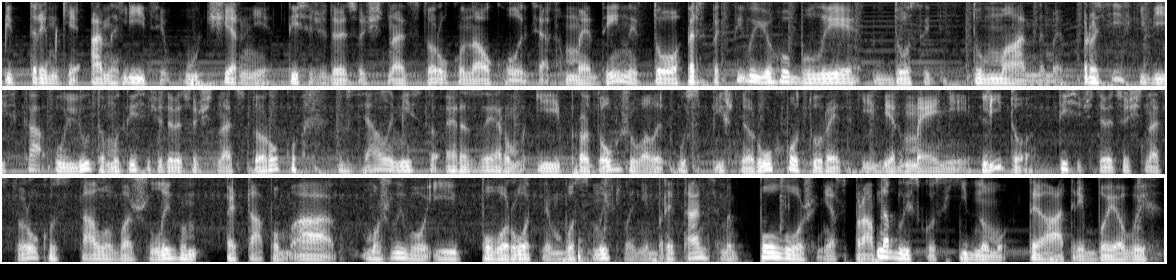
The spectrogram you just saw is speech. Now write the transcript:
підтримки англійців у червні 1916 року на околицях Медини, то перспективи його були досить туманними. Російські війська у лютому 1916 року взяли місто Ерзерум і продовжували успішний рух по турецькій Вірменії. Літо 1916 року стало важливим етапом, а можливо і поворотним в осмисленні британцями положення справ на близькосхідному театрі бойових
